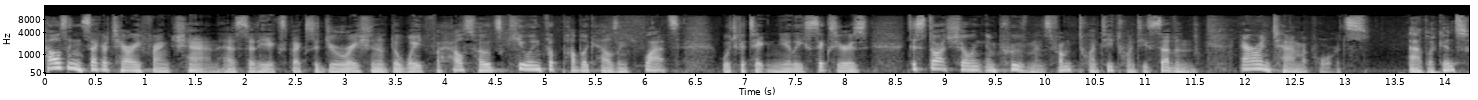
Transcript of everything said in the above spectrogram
Housing Secretary Frank Chan has said he expects the duration of the wait for households queuing for public housing flats, which could take nearly six years, to start showing improvements from 2027. Aaron Tam reports. Applicants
